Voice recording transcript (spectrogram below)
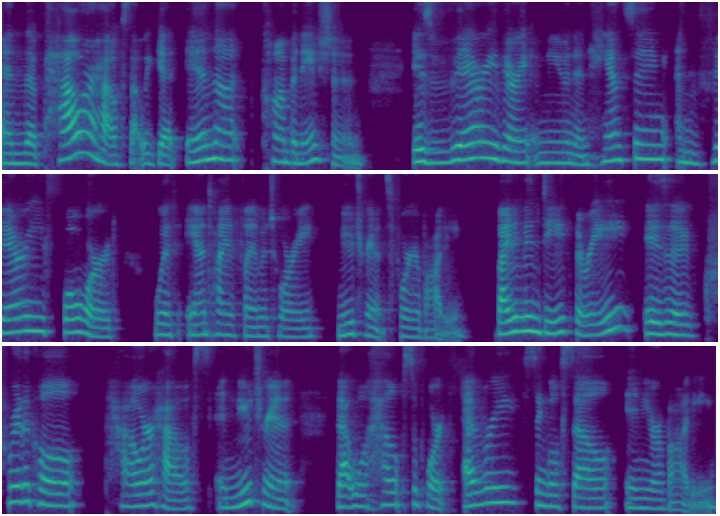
And the powerhouse that we get in that combination is very, very immune enhancing and very forward with anti-inflammatory nutrients for your body. Vitamin D3 is a critical powerhouse and nutrient that will help support every single cell in your body.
